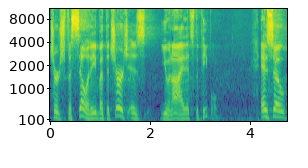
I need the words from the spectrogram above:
church facility, but the church is you and I, it's the people. And so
